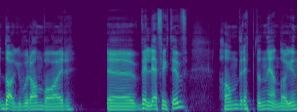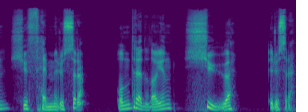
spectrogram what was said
dager hvor han var eh, veldig effektiv. Han drepte den ene dagen 25 russere, og den tredje dagen 20 russere.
